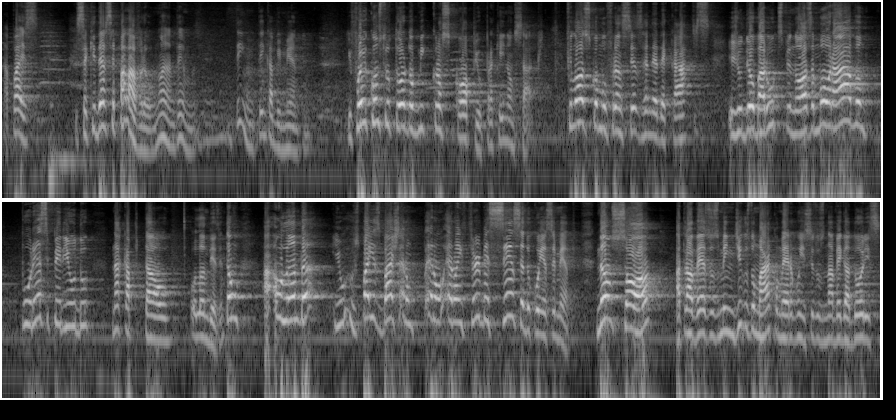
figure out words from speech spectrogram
Rapaz, isso aqui deve ser palavrão, não, é? não, tem, não, tem, não tem cabimento. Que foi o construtor do microscópio, para quem não sabe. Filósofos como o francês René Descartes e judeu Baruch Spinoza moravam por esse período na capital holandesa. Então, a Holanda e os Países Baixos eram, eram, eram a efervescência do conhecimento não só através dos mendigos do mar, como eram conhecidos os navegadores,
